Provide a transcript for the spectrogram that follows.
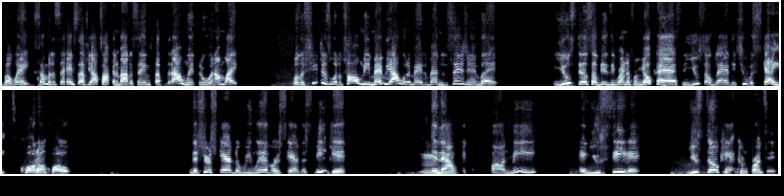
but wait, some of the same stuff y'all talking about, the same stuff that I went through. And I'm like, well, if she just would have told me, maybe I would have made a better decision. But you still so busy running from your past, and you so glad that you escaped, quote unquote, that you're scared to relive or scared to speak it. And Mhm. now when it on me and you see it, you still can't confront it.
